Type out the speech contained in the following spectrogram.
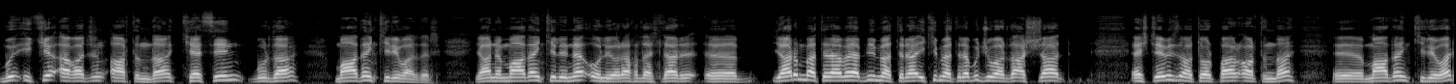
Bu iki ağacın altında kesin burada maden kili vardır. Yani maden kili ne oluyor arkadaşlar? Ee, yarım metre veya bir metre, iki metre bu civarda aşağı eşeceğimiz zaman torpağın altında e, maden kili var.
